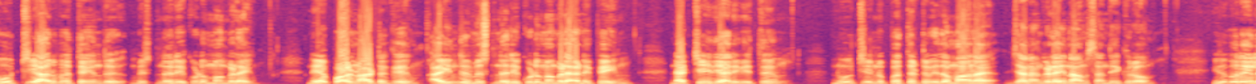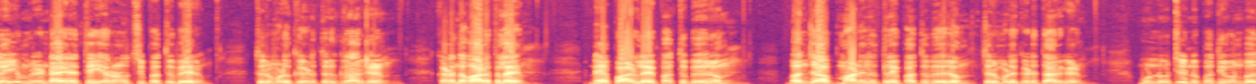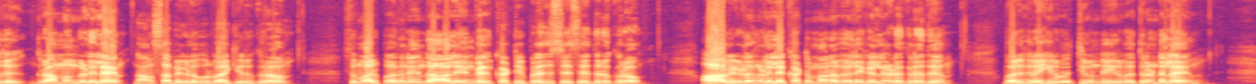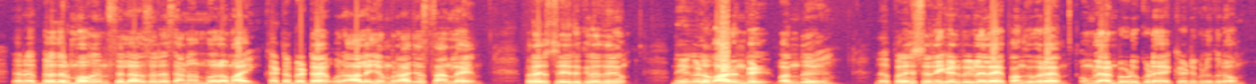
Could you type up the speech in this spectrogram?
நூற்றி அறுபத்தைந்து மிஷினரி குடும்பங்களை நேபாள் நாட்டுக்கு ஐந்து மிஷினரி குடும்பங்களை அனுப்பி நற்செய்தி அறிவித்து நூற்றி முப்பத்தெட்டு விதமான ஜனங்களை நாம் சந்திக்கிறோம். இதுவரையிலேயும் ரெண்டாயிரத்தி இரநூற்றி பத்து பேர் திருமுழுக்கு எடுத்திருக்கிறார்கள். கடந்த வாரத்தில் நேபாளில் பத்து பேரும் பஞ்சாப் மாநிலத்தில் பத்து பேரும் திருமலுக்கு எடுத்தார்கள். முன்னூற்றி முப்பத்தி ஒன்பது கிராமங்களில் நாம் சபைகளை உருவாக்கி இருக்கிறோம் சுமார் பதினைந்து ஆலயங்கள் கட்டி பிரதிஷ்டை செய்திருக்கிறோம். ஆறு இடங்களில் கட்டுமான வேலைகள் நடக்கிறது. வருகிற இருபத்தி ஒன்று இருபத்தி ரெண்டில் பிரதர் மோகன் லாசரஸ் அண்ணன் மூலமாய் கட்டப்பட்ட ஒரு ஆலயம் ராஜஸ்தானில் பிரதிஷ்டை இருக்கிறது. நீங்களும் வாருங்கள். வந்து இந்த பிரதிஷ்டை நிகழ்வுகளில் பங்கு பெற உங்களை அன்போடு கூட கேட்டுக்கொள்கிறோம்.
